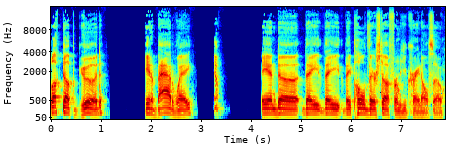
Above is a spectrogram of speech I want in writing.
fucked up good in a bad way. Yep. And uh, they they they pulled their stuff from Ukraine also.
